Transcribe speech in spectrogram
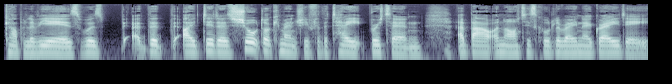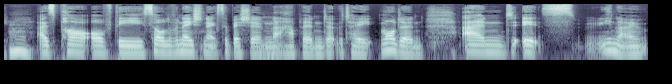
couple of years was uh, that I did a short documentary for the Tate Britain about an artist called Lorraine O'Grady mm. as part of the Soul of a Nation exhibition mm. that happened at the Tate Modern, and it's you know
